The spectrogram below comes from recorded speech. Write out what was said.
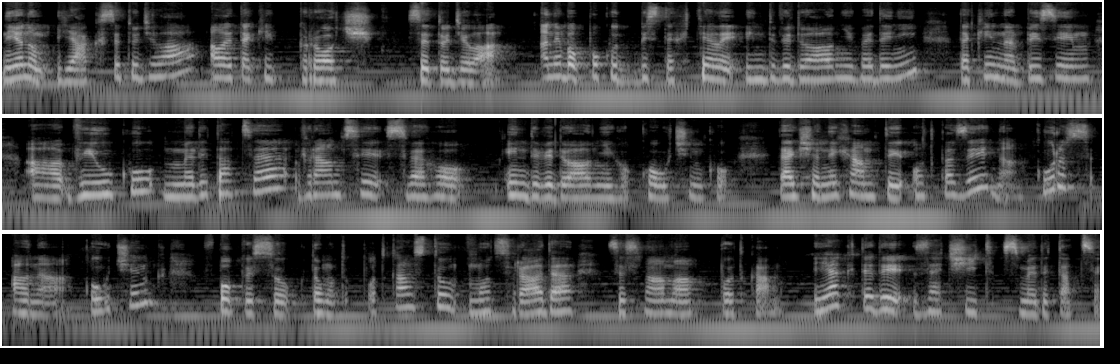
nejenom jak se to dělá, ale taky proč se to dělá A nebo pokud byste chtěli individuální vedení, taky nabízím výuku meditace v rámci svého individuálního coachingu. Takže nechám ty odkazy na kurz a na coaching v popisu k tomuto podcastu. Moc ráda se s váma potkám. Jak tedy začít s meditací?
